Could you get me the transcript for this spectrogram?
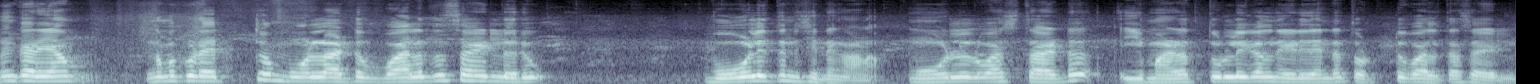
നിങ്ങൾക്കറിയാം നമുക്കിവിടെ ഏറ്റവും മുകളിലായിട്ട് വലത് സൈഡിലൊരു വോളിയത്തിന്റെ ചിഹ്നം കാണാം. മുകളിൽ വശത്തായിട്ട് ഈ മഴത്തുള്ളികൾ എഴുതിയതിന്റെ തൊട്ട് വലത്തെ സൈഡിൽ.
